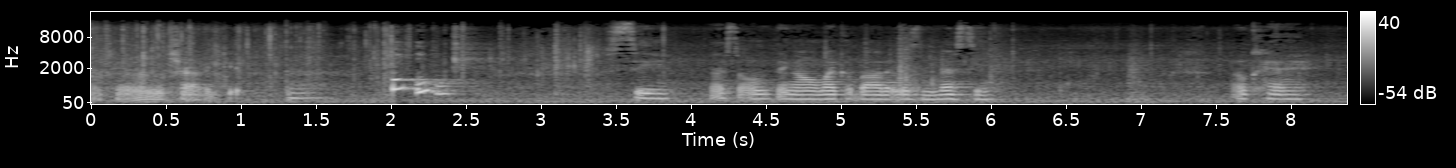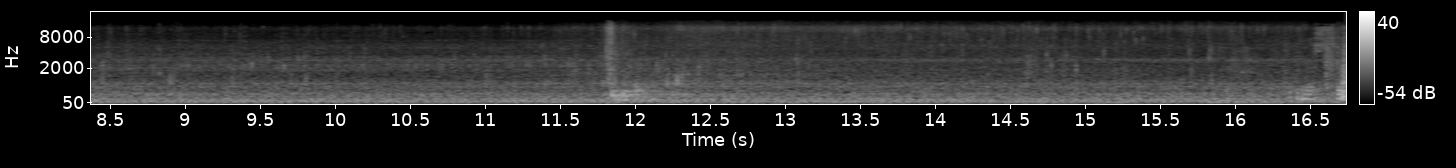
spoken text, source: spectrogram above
Okay, let me try to get. Uh, ooh, ooh. See, that's the only thing I don't like about it. It's messy. Okay. Let's see.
